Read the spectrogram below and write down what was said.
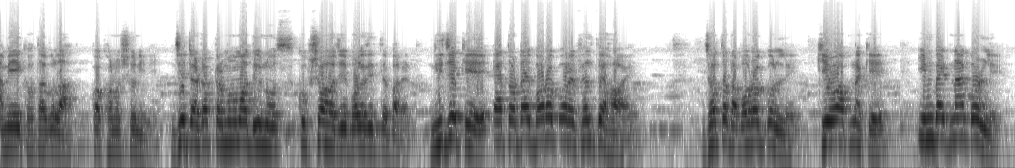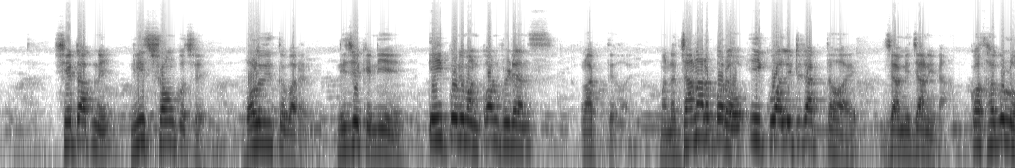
আমি এই কথাগুলা কখনো শুনিনি, যেটা ডক্টর মোহাম্মদ ইউনুস খুব সহজেই বলে দিতে পারেন। নিজেকে এতটাই বড় করে ফেলতে হয়, যতটা বড় করলে কেউ আপনাকে ইনভাইট না করলে সেটা আপনি নিজ সংকোচে বলে দিতে পারেন। নিজেকে নিয়ে এই পরিমাণ কনফিডেন্স রাখতে হয়। মানে জানার পরেও এই কোয়ালিটি রাখতে হয়, যে আমি জানি না। কথাগুলো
